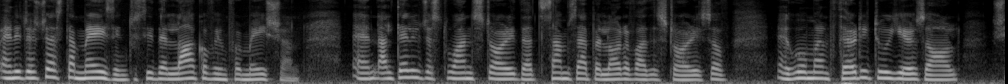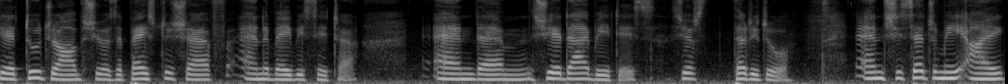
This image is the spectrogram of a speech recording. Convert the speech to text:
And it was just amazing to see the lack of information. And I'll tell you just one story that sums up a lot of other stories of a woman, 32 years old, she had two jobs. She was a pastry chef and a babysitter. And um, she had diabetes. She was 32. And she said to me, I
